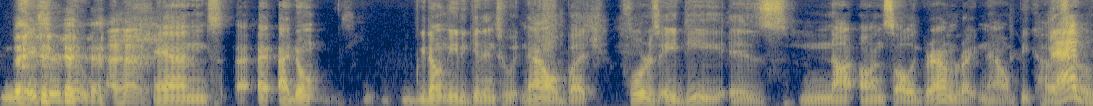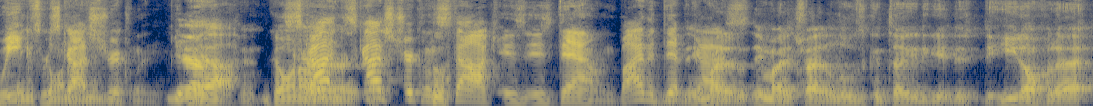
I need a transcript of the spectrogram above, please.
They sure do. and I, I don't we don't need to get into it now, but Florida's AD is not on solid ground right now because bad week for Scott Stricklin. Yeah. yeah, going Scott, on. Scott Stricklin stock is is down by the dip. Yeah, they might have they might have tried to lose Kentucky to get the, the heat off of that.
